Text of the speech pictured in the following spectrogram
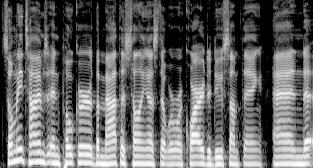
so many times in poker, the math is telling us that we're required to do something, and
